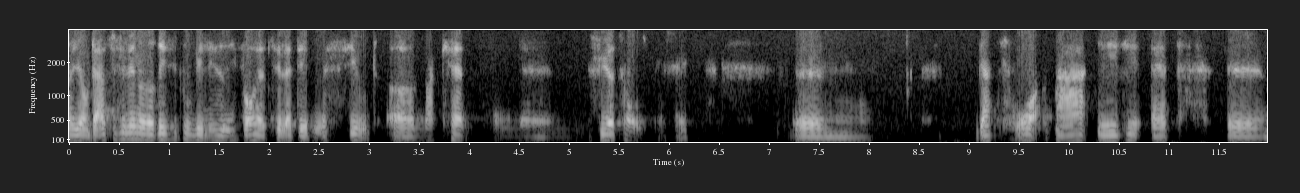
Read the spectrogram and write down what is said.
så jo, der er selvfølgelig noget risikovillighed i forhold til, at det er et massivt og markant øh, fyrtårnsprojekt. Øh, jeg tror bare ikke, at... Øh,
